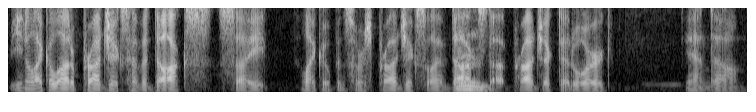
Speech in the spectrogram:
you know, like a lot of projects have a docs site, like open source projects will have docs.project.org. And, um,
